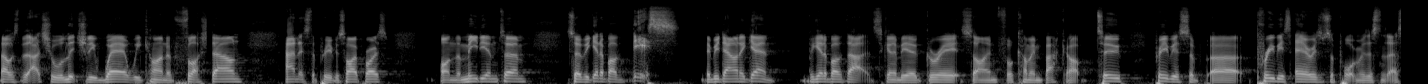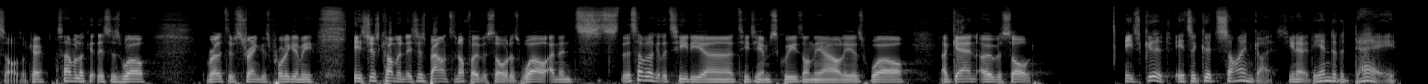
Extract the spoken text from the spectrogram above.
That was the actual literally where we kind of flushed down. And it's the previous high price on the medium term. So if we get above this, maybe down again. If we get above that, it's going to be a great sign for coming back up to previous uh, previous areas of support and resistance SRs. Okay, let's have a look at this as well. Relative strength is probably going to be. It's just coming. It's just bouncing off oversold as well. And then let's have a look at the TD, uh, TTM squeeze on the hourly as well. Again, oversold. It's good. It's a good sign, guys. You know, at the end of the day,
